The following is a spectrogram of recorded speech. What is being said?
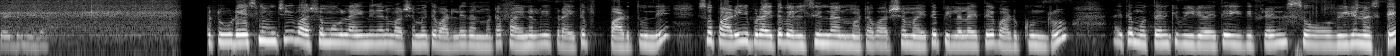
బెడ్ మీద. టూ డేస్ నుంచి వర్షం మొగులు కానీ వర్షం అయితే పడలేదన్నమాట. ఫైనల్గా ఇక్కడ అయితే పడుతుంది. సో పడి ఇప్పుడు అయితే వెలిసిందనమాట వర్షం అయితే పిల్లలు అయితే పడుకుండ్రు. అయితే మొత్తానికి వీడియో అయితే ఇది ఫ్రెండ్స్. సో వీడియో నచ్చితే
